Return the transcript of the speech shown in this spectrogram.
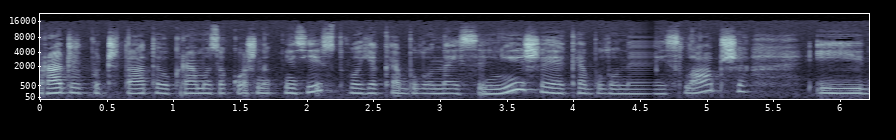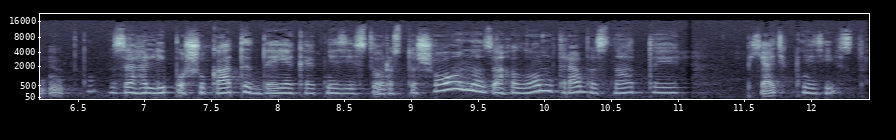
раджу почитати окремо за кожне князівство, яке було найсильніше, яке було найслабше, і взагалі пошукати деяке князівство розташовано. Загалом треба знати п'ять князівств.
